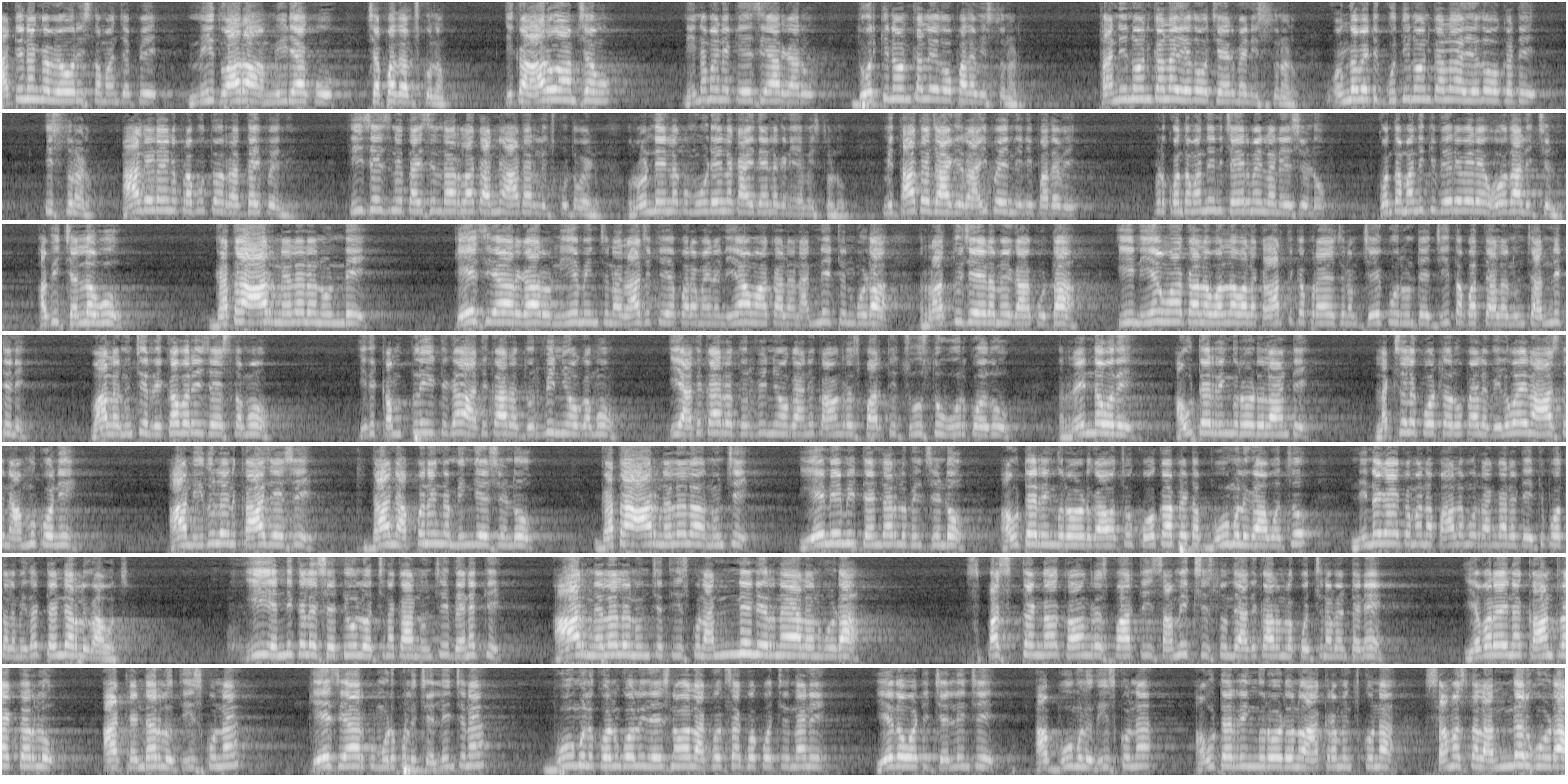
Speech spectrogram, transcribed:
కఠినంగా వ్యవహరిస్తామని చెప్పి మీ ద్వారా మీడియాకు చెప్పదలుచుకున్నాం. ఇక ఆరో అంశము నిన్న మన కేసీఆర్ గారు దొరికినోనికల్లా ఏదో పదవి ఇస్తున్నాడు. తన్నినోనికల్లా ఏదో చైర్మన్ ఇస్తున్నాడు. వంగబెట్టి గుద్దినోనికల్లా ఏదో ఒకటి ఇస్తున్నాడు. ఆల్రెడీ ఆయన ప్రభుత్వం రద్దయిపోయింది. తీసేసిన తహసీల్దార్లకు అన్ని ఆర్డర్లు ఇచ్చుకుంటూ పోయాడు. రెండేళ్ళకు మూడేళ్ళకు ఐదేళ్ళకు నియమిస్తుండు. మీ తాత జాగిర అయిపోయింది నీ పదవి. ఇప్పుడు కొంతమందిని చైర్మన్లను వేసిండు. కొంతమందికి వేరే వేరే హోదాలు ఇచ్చిండు. అవి చెల్లవు. గత ఆరు నెలల నుండి కేసీఆర్ గారు నియమించిన రాజకీయపరమైన నియామకాలను అన్నిటిని కూడా రద్దు చేయడమే కాకుండా ఈ నియామకాల వల్ల వాళ్ళకి ఆర్థిక ప్రయోజనం చేకూరుంటే జీతభత్యాల నుంచి అన్నిటినీ వాళ్ళ నుంచి రికవరీ చేస్తాము. ఇది కంప్లీట్గా అధికార దుర్వినియోగము. ఈ అధికార దుర్వినియోగాన్ని కాంగ్రెస్ పార్టీ చూస్తూ ఊరుకోదు. రెండవది ఔటర్ రింగ్ రోడ్డు లాంటి లక్షల కోట్ల రూపాయల విలువైన ఆస్తిని అమ్ముకొని ఆ నిధులను కాజేసి దాన్ని అప్పనంగా మింగేసిండు. గత ఆరు నెలల నుంచి ఏమేమి టెండర్లు పిలిచిండో ఔటర్ రింగ్ రోడ్ కావచ్చు కోకాపేట భూములు కావచ్చు నిన్నగాక మన పాలమూరు రంగారెడ్డి ఎత్తిపోతల మీద టెండర్లు కావచ్చు. ఈ ఎన్నికల షెడ్యూల్ వచ్చిన కాడ నుంచి వెనక్కి ఆరు నెలల నుంచి తీసుకున్న అన్ని నిర్ణయాలను కూడా స్పష్టంగా కాంగ్రెస్ పార్టీ సమీక్షిస్తుంది అధికారంలోకి వచ్చిన వెంటనే ఎవరైనా కాంట్రాక్టర్లు ఆ టెండర్లు తీసుకున్నా కేసీఆర్కు ముడుపులు చెల్లించినా భూములు కొనుగోలు చేసిన వాళ్ళు అగ్వకు సగ్వకు వచ్చిందని ఏదో ఒకటి చెల్లించి ఆ భూములు తీసుకున్న ఔటర్ రింగ్ రోడ్డును ఆక్రమించుకున్న సంస్థలందరూ కూడా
